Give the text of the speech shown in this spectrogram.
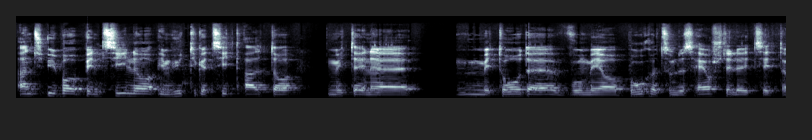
ans über Benziner im heutigen Zeitalter mit den Methoden, die wir brauchen, um das herstellen etc.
